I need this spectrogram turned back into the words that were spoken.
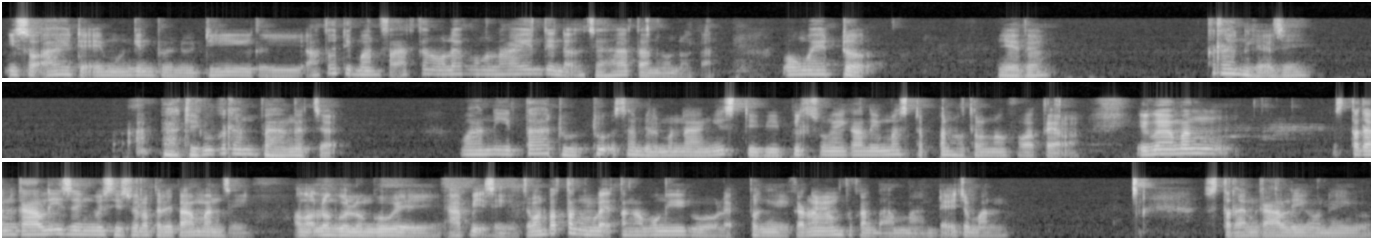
iso ae mungkin bunuh diri atau dimanfaatkan oleh wong lain tindak kejahatan ngono kan. Wong wedok. Gitu keren gak sih bagiku keren banget cak. Wanita duduk sambil menangis di bibir sungai Kalimas depan hotel Novotel itu emang setelan kali sing wis disulap dari taman sih. Ono lungguh-lungguh we apik sih. Cuman peteng lek tengah wengi iku lek bengi karena memang bukan taman. Dia cuman setelan kali ngono iku.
